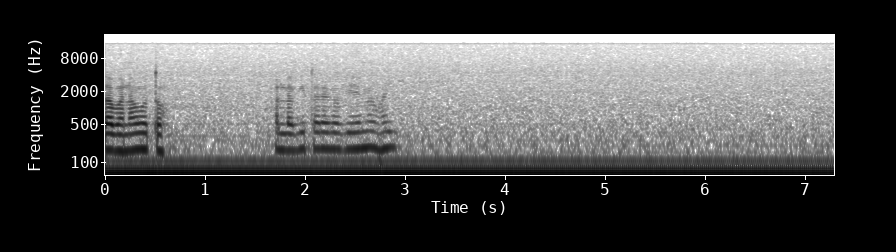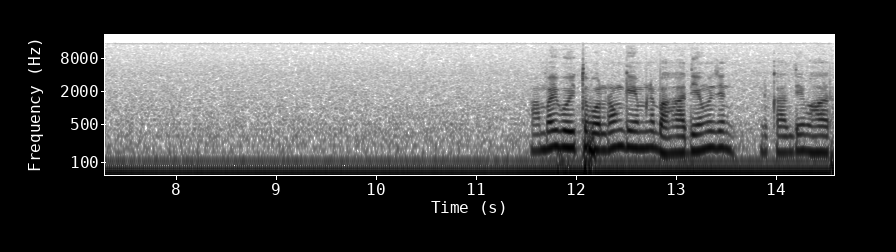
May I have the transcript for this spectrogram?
चलता बना वो तो। अलग ही तरह का गेम है भाई। हाँ भाई, वही तो बोल रहा हूँ गेम ने भगा दिया मुझे, निकाल दिया बाहर।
